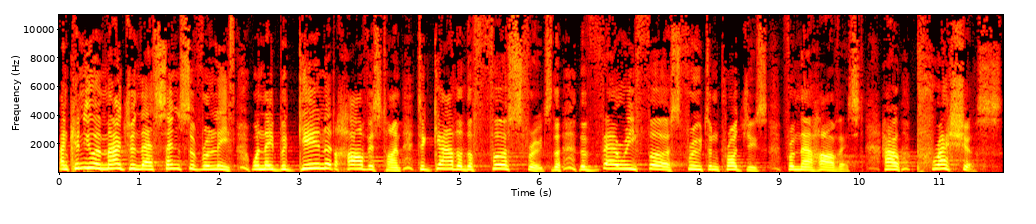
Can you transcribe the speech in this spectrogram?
And can you imagine their sense of relief when they begin at harvest time to gather the first fruits, the, the very first fruit and produce from their harvest? How precious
